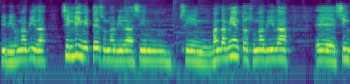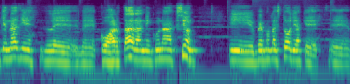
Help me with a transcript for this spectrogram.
vivir una vida sin límites, una vida sin, sin mandamientos, una vida eh, sin que nadie le, coartara ninguna acción. Y vemos la historia que eh,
